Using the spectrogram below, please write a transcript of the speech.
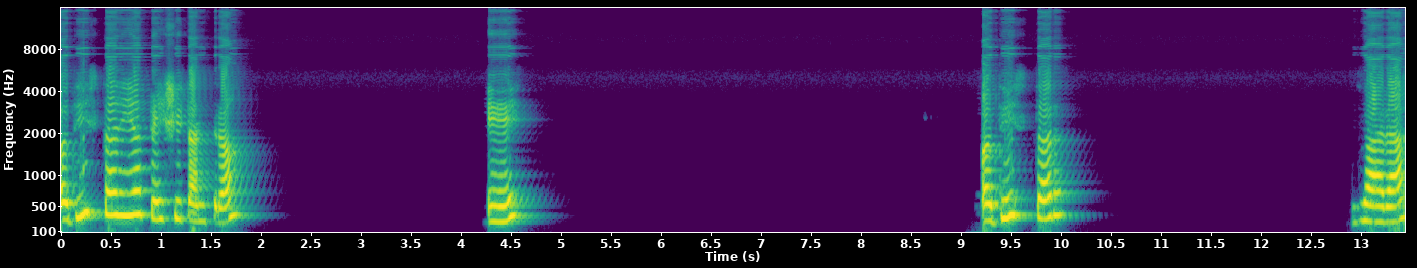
અધિસ્તરીય પેશીતંત્ર એ અધિસ્તર દ્વારા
